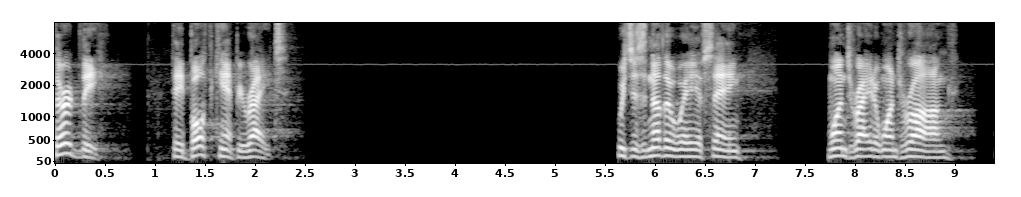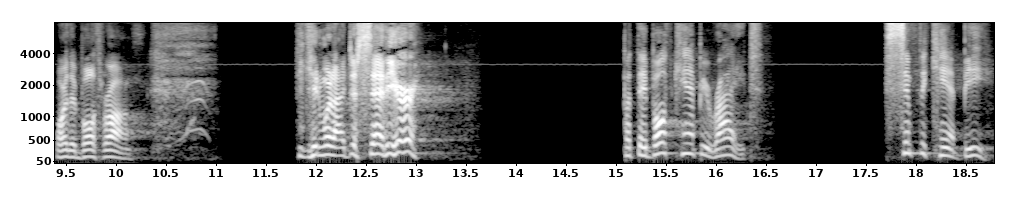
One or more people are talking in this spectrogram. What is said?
Thirdly, they both can't be right, which is another way of saying one's right or one's wrong, or they're both wrong. you get what I just said here? But they both can't be right. Simply can't be.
